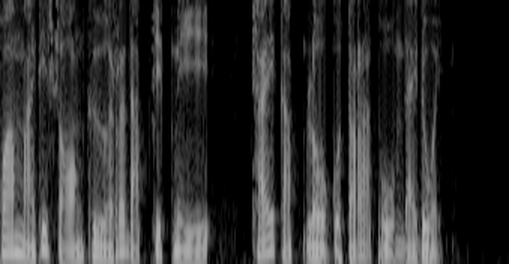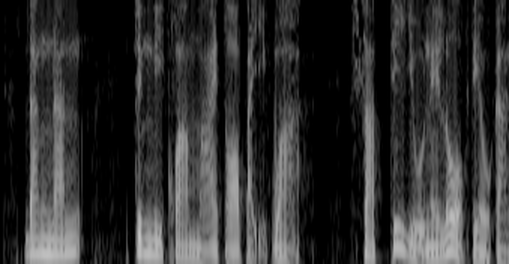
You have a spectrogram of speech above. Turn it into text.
ความหมายที่สองคือระดับจิตนี้ ใช้กับโลกุตระภูมิได้ด้วย ดังนั้นจึงมีความหมายต่อไปอีกว่า สัตว์ที่อยู่ในโลกเดียวกัน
